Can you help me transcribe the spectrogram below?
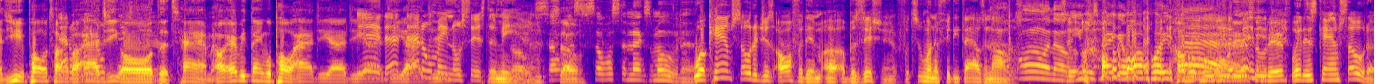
IG. You hear Paul talk about make no IG all the time. Oh, everything with Paul, IG, IG, Yeah, IG, that, that don't make no sense to me. man. So, So- what's, so what's the next move then? Well, CamSoda just offered him a, a position for two hundred fifty thousand dollars. oh no, you was making one point Who- who five. this? Who this? With this CamSoda.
